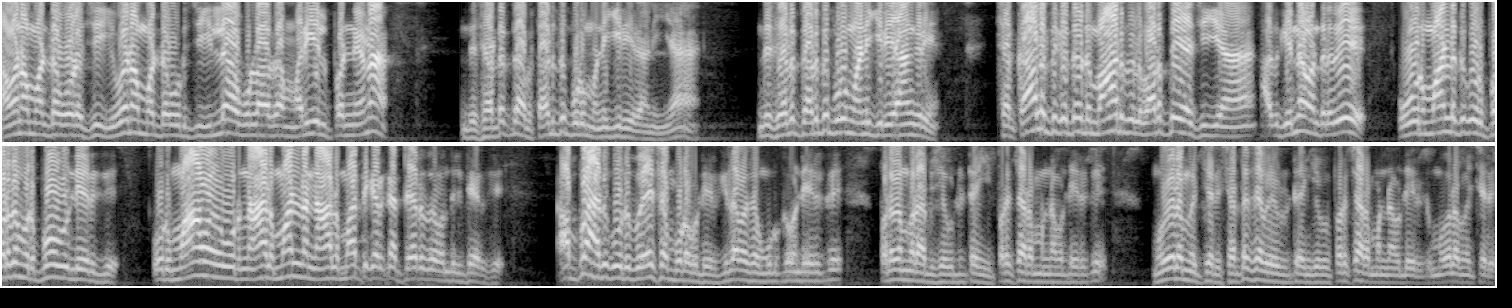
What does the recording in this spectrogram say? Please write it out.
அவனை மண்டை உடைச்சி இவனை மண்டை உடைச்சி இல்லா பொல்லாத மறியல் பண்ணேன்னா இந்த சட்டத்தை தடுத்து போடும் நினைக்கிறீரா நீங்க? இந்த சட்டத்தை தடுத்து போடும் நினைக்கிறியாங்கிறேன் ச காலத்துக்கு ஏற்ற மாறுதல் வரத்தையா செய்யும்? அதுக்கு என்ன பண்ணுறது ஒவ்வொரு மாநிலத்துக்கு ஒரு பிரதமர் போக வேண்டியிருக்கு. ஒரு மாவ ஒரு நாலு மாநிலம் நாலு மாதத்துக்கு இருக்கா தேர்தல் வந்துகிட்டே இருக்குது அப்போ அதுக்கு ஒரு வேஷம் போட வேண்டியிருக்கு. இலவசம் கொடுக்க வேண்டியிருக்கு. பிரதமர் ஆஃபீஸை விட்டுட்டு அங்கே பிரச்சாரம் பண்ண வேண்டியிருக்கு. முதலமைச்சர் சட்டசபை விட்டு அங்கே பிரச்சாரம் பண்ண வேண்டியிருக்கு. முதலமைச்சர்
